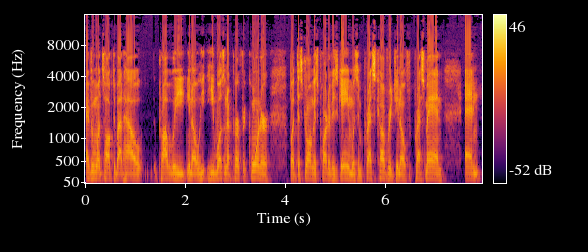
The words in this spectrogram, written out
everyone talked about how probably, you know, he, he wasn't a perfect corner, but the strongest part of his game was in press coverage, you know, press man. And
